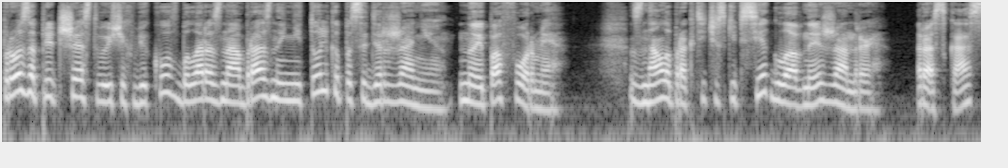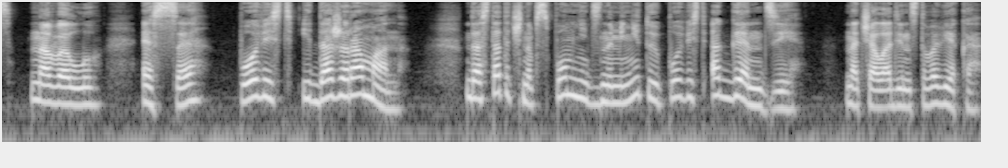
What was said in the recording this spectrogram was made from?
Проза предшествующих веков была разнообразной не только по содержанию, но и по форме. Знала практически все главные жанры – рассказ, новеллу, эссе, повесть и даже роман. Достаточно вспомнить знаменитую повесть о Гэндзи, начала XI века,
